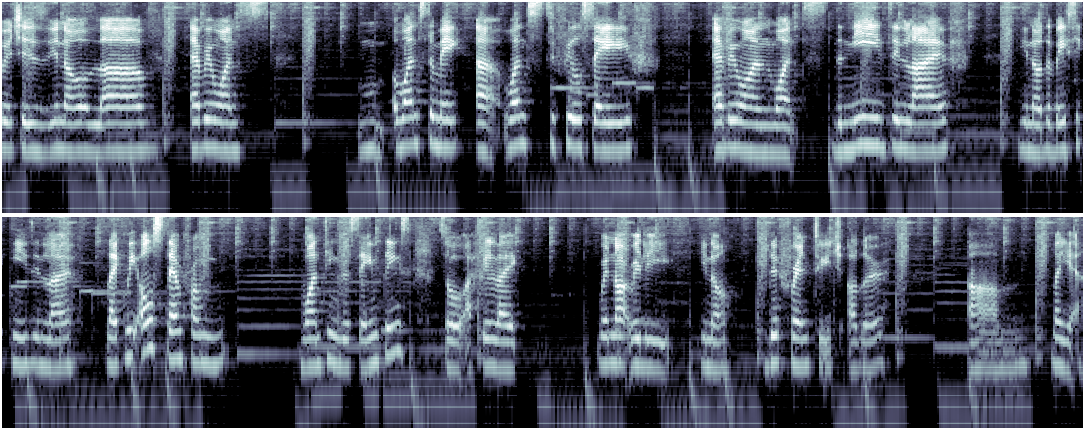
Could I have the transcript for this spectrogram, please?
which is you know love. Everyone's m- wants to make uh, wants to feel safe. Everyone wants the needs in life you know the basic needs in life. Like we all stem from wanting the same things. So i feel like we're not really you know different to each other. Um but yeah.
